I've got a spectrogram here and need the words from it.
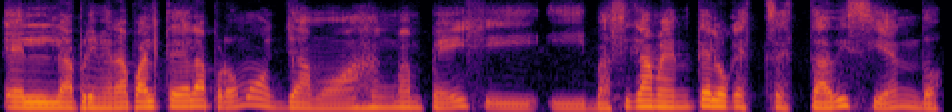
en la primera parte de la promo llamó a Hangman Page y, básicamente lo que se está diciendo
